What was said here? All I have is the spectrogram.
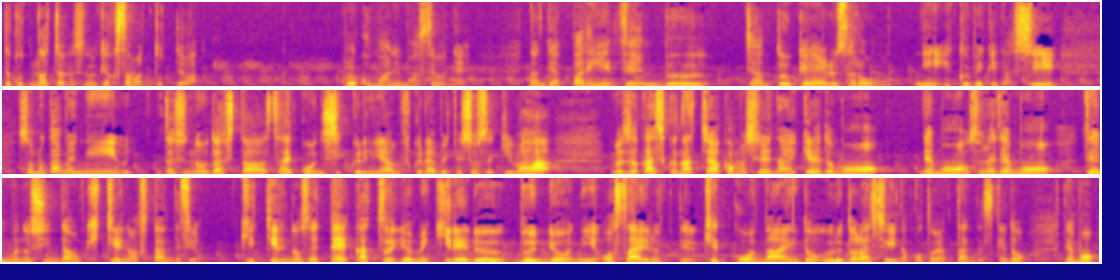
てことになっちゃうんですねお客様にとっては。これ困りますよねなんでやっぱり全部ちゃんと受けられるサロンに行くべきだしそのために私の出した最高にしっくり似合う服選びって書籍は難しくなっちゃうかもしれないけれどもでもそれでも全部の診断をきっちり載せたんですよきっちり載せてかつ読み切れる分量に抑えるっていう結構難易度ウルトラシーなことをやったんですけどでも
